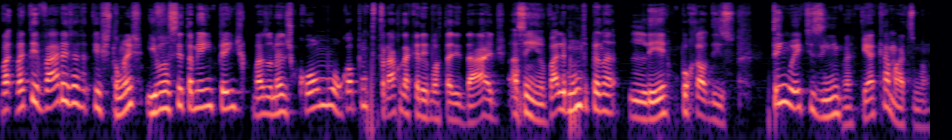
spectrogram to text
Vai, vai ter várias questões e você também aprende mais ou menos como, qual é o ponto fraco daquela imortalidade. Assim, vale muito a pena ler por causa disso. Tem um weightzinho, né? Quem é Kamatsu, mano?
